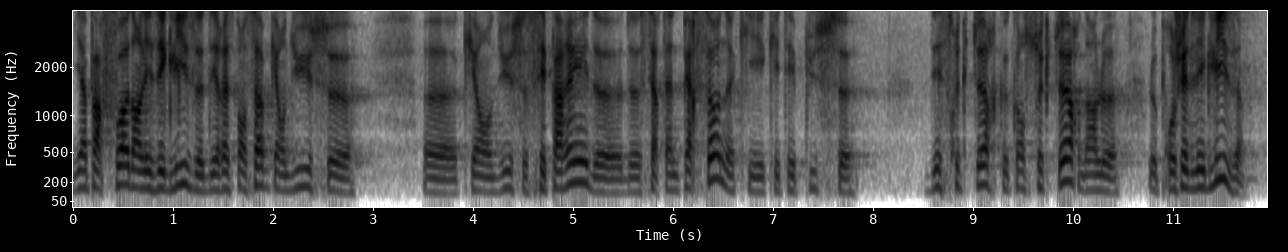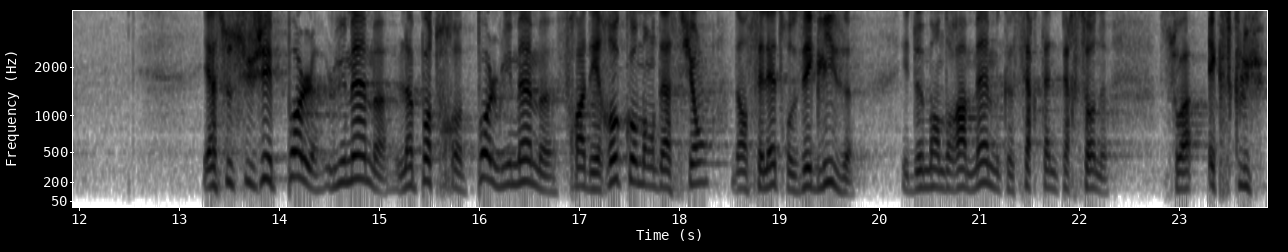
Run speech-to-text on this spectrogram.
Il y a parfois dans les églises des responsables qui ont dû se, euh, qui ont dû se séparer de, certaines personnes qui, étaient plus destructeurs que constructeurs dans le, le projet de l'Église. Et à ce sujet, Paul lui-même, l'apôtre Paul lui-même, fera des recommandations dans ses lettres aux églises et demandera même que certaines personnes soient exclues.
